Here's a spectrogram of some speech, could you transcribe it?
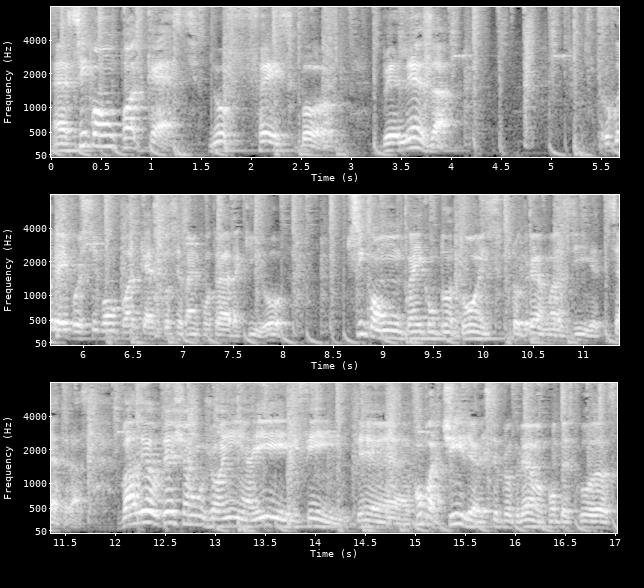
É 5 a 1 podcast no Facebook. Beleza? Procura aí por 5 a 1 podcast que você vai encontrar aqui o 5x1 aí com plantões, programas e etc. Valeu, deixa um joinha aí, enfim, eh, compartilha esse programa com pessoas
